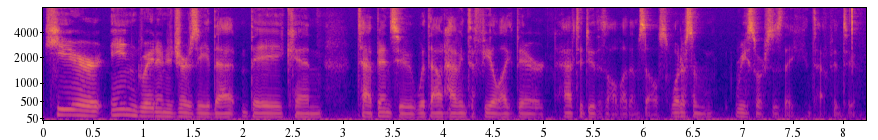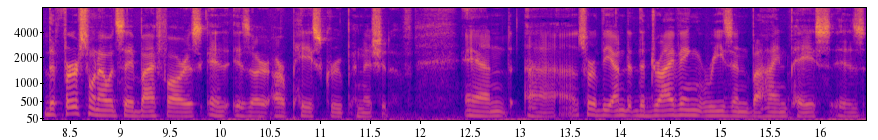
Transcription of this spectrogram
here in Greater New Jersey that they can tap into without having to feel like they're have to do this all by themselves? What are some resources they can tap into? The first one I would say by far is is our, our PACE group initiative. And uh, sort of the under, the driving reason behind PACE is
